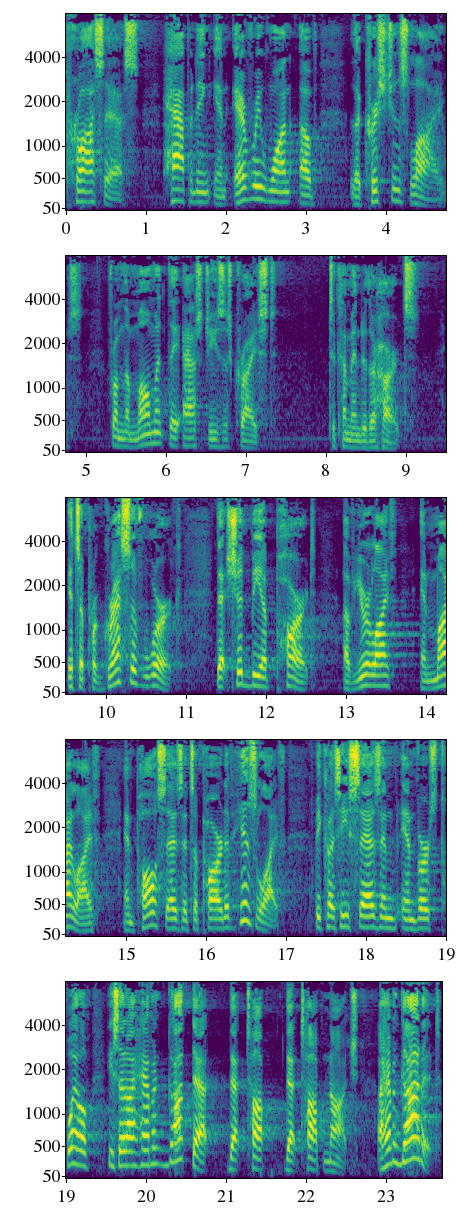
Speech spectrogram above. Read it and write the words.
process happening in every one of the Christians' lives from the moment they ask Jesus Christ to come into their hearts. It's a progressive work that should be a part of your life and my life. And Paul says it's a part of his life because he says in, in verse 12, he said, I haven't got that, that top, that top notch. I haven't got it.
